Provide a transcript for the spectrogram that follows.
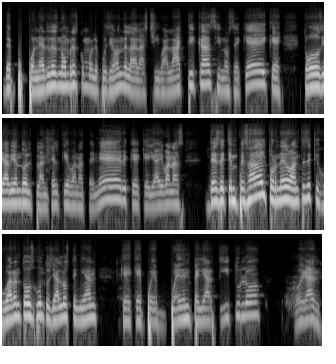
de ponerles nombres como le pusieron de la, las chivalácticas y no sé qué, y que todos ya viendo el plantel que iban a tener, que, que ya iban a, desde que empezara el torneo, antes de que jugaran todos juntos, ya los tenían que, que pueden pelear título. Oigan,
